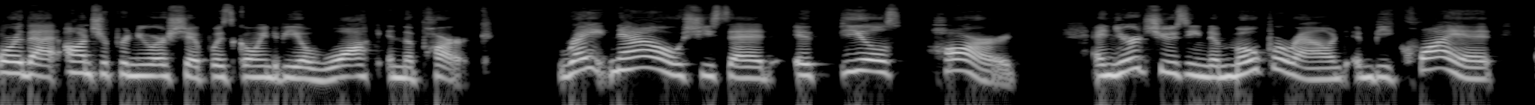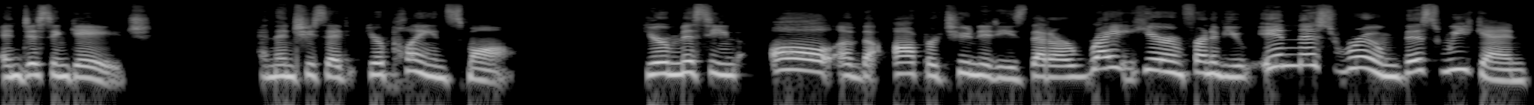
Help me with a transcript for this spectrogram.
or that entrepreneurship was going to be a walk in the park. Right now, she said, it feels hard. And you're choosing to mope around and be quiet and disengage. And then she said, You're playing small you're missing all of the opportunities that are right here in front of you in this room this weekend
